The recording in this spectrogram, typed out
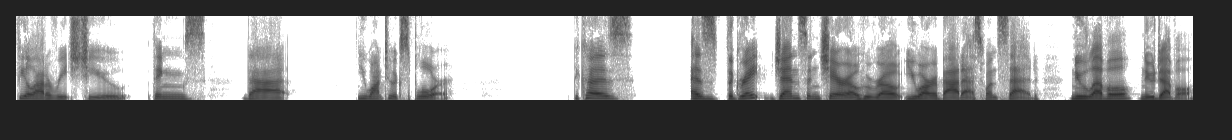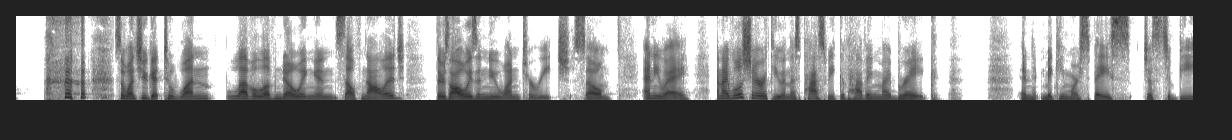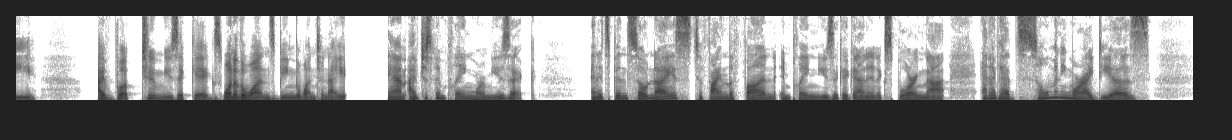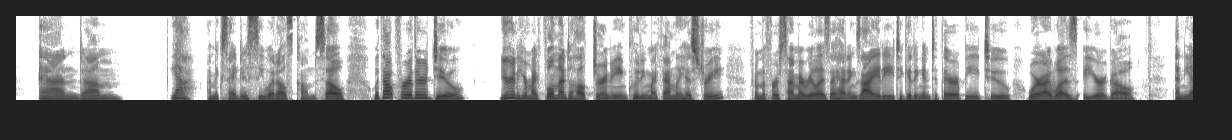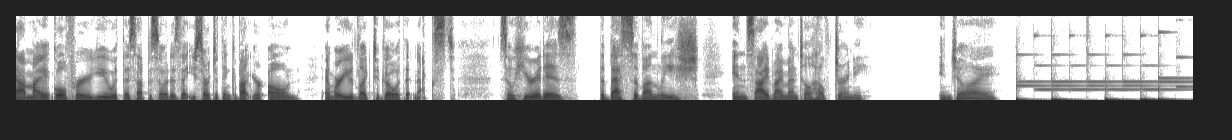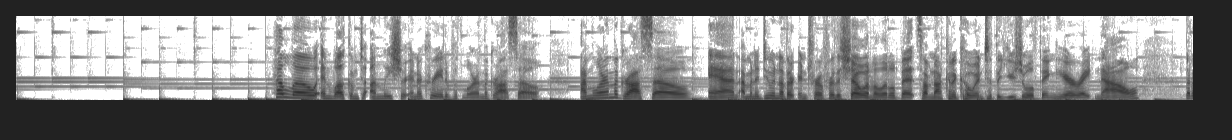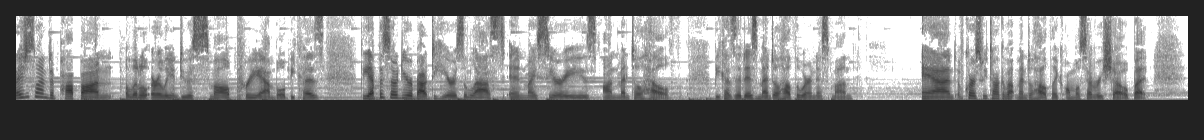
feel out of reach to you, things that you want to explore. Because, as the great Jen Sincero, who wrote You Are a Badass, once said, new level, new devil. so once you get to one level of knowing and self knowledge, there's always a new one to reach. So, anyway, and I will share with you in this past week of having my break and making more space just to be, I've booked two music gigs, one of the ones being the one tonight. And I've just been playing more music. And it's been so nice to find the fun in playing music again and exploring that. And I've had so many more ideas. And um, yeah, I'm excited to see what else comes. So without further ado, you're going to hear my full mental health journey, including my family history, from the first time I realized I had anxiety to getting into therapy to where I was a year ago. And yeah, my goal for you with this episode is that you start to think about your own and where you'd like to go with it next. So here it is the best of Unleash inside my mental health journey. Enjoy. Hello, and welcome to Unleash Your Inner Creative with Lauren LoGrasso. I'm Lauren LoGrasso, and I'm going to do another intro for the show in a little bit, so I'm not going to go into the usual thing here right now. But I just wanted to pop on a little early and do a small preamble because the episode you're about to hear is the last in my series on mental health because it is Mental Health Awareness Month. And of course, we talk about mental health like almost every show, but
